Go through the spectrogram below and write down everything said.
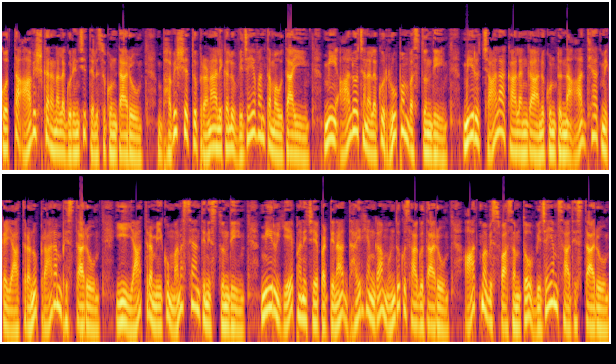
కొత్త ఆవిష్కరణల గురించి తెలుసుకుంటారు. భవిష్యత్తు ప్రణాళికలు విజయవంతమవుతాయి. మీ ఆలోచనలకు రూపం వస్తుంది. మీరు చాలా కాలంగా అనుకుంటున్న ఆధ్యాత్మిక యాత్రను ప్రారంభిస్తారు. ఈ యాత్ర మీకు మనశ్శాంతినిస్తుంది. మీరు ఏ పని చేపట్టినా ధైర్యంగా ముందుకు సాగుతారు. ఆత్మవిశ్వాసంతో విజయం సాధిస్తారు.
